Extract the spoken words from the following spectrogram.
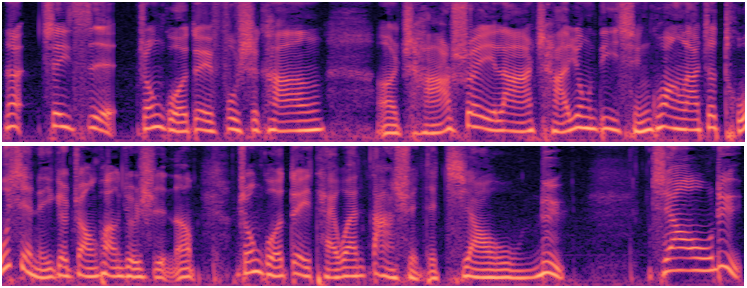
那这次中国对富士康呃查税啦、查用地情况啦，这凸显的一个状况就是呢，中国对台湾大选的焦虑，焦虑。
